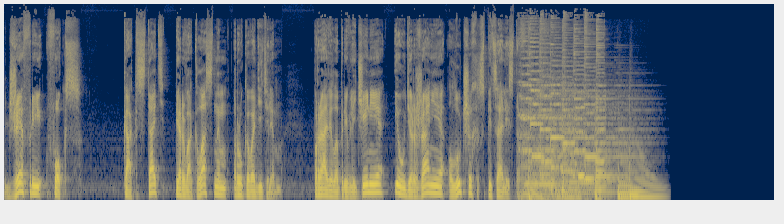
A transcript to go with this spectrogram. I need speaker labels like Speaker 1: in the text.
Speaker 1: Джеффри Фокс. Как стать первоклассным руководителем. Правила привлечения и удержания лучших специалистов.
